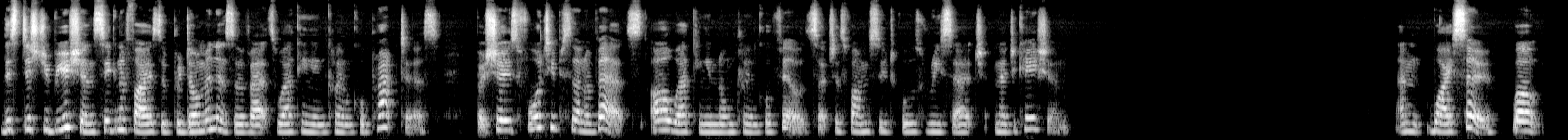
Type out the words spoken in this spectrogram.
This distribution signifies the predominance of vets working in clinical practice, but shows 40% of vets are working in non clinical fields such as pharmaceuticals, research, and education. And why so? Well,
